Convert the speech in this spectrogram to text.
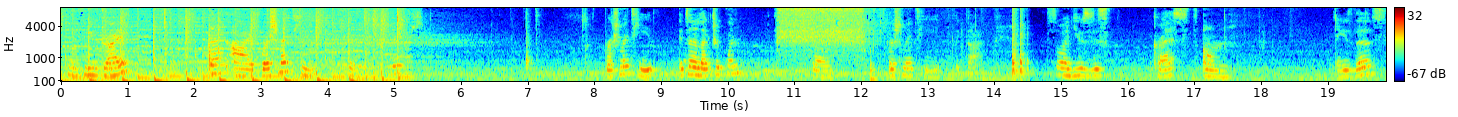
Okay, so you dry it. Then I brush my teeth. Brush my teeth. It's an electric one. So brush my teeth like that. So I use this Crest. Um I use this.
